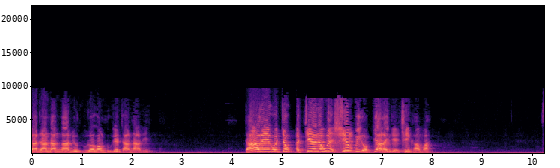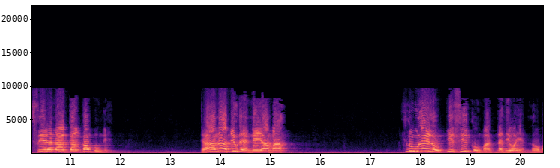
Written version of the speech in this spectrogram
သဒါန၅မျိုးသူတော်ကောင်းလှူတဲ့ဒါနတွေဒါတွေကိုကျုပ်အကျေရဝင့်ရှင်းပြီးတော့ပြလိုက်တဲ့အချိန်ခါမှာ စေရနာကံကောက်ပုံနေဒါနပြုတဲ့နေရာမှာလှူလိုက်လို့ပစ္စည်းကုန်မှာနှမျောရင်လောဘ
